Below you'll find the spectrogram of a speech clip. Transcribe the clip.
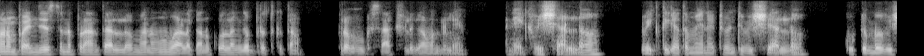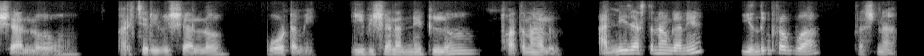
మనం పనిచేస్తున్న ప్రాంతాల్లో మనము వాళ్ళకు అనుకూలంగా బ్రతుకుతాం. ప్రభువుకు సాక్షులుగా ఉండలేం. అనేక విషయాల్లో వ్యక్తిగతమైనటువంటి విషయాల్లో కుటుంబ విషయాల్లో పరిచర్య విషయాల్లో ఓటమి ఈ విషయాలన్నిటిలో పతనాలు. అన్నీ చేస్తున్నాం కానీ ఎందుకు ప్రభువ? ప్రశ్న.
